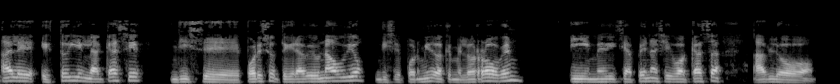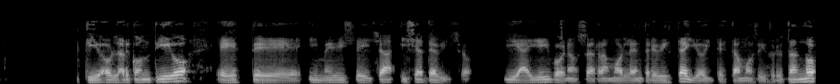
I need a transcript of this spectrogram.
Ale, estoy en la calle, dice, por eso te grabé un audio, dice, por miedo a que me lo roben, y me dice, apenas llego a casa, hablo, que iba a hablar contigo, este, y me dice, y ya, y ya te aviso. Y ahí, bueno, cerramos la entrevista y hoy te estamos disfrutando,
